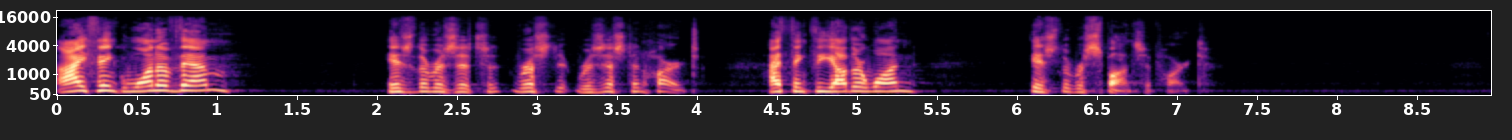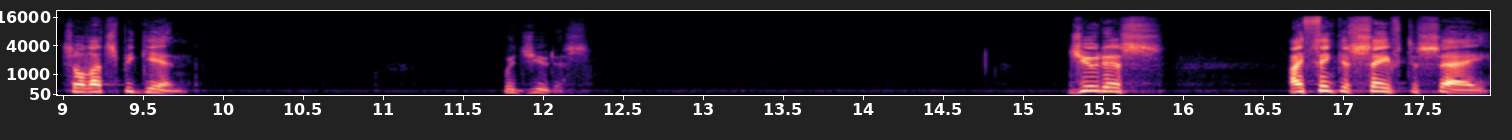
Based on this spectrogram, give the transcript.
I think one of them is the resistant heart. I think the other one is the responsive heart. So let's begin with Judas. Judas, I think is safe to say,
